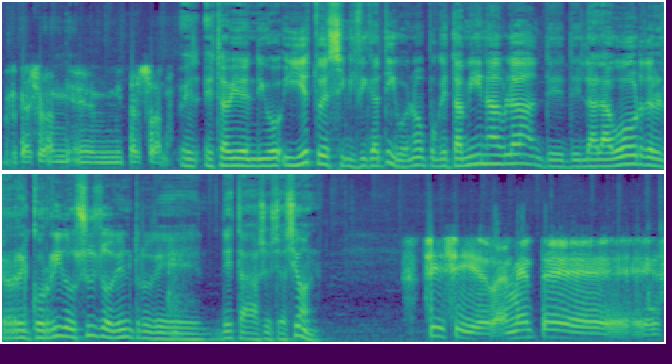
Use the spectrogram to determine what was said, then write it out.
recayó en mi, persona. Está bien, digo, y esto es significativo, ¿no? Porque también habla de, de la labor, del recorrido suyo dentro de, de esta asociación. Sí, sí, realmente es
